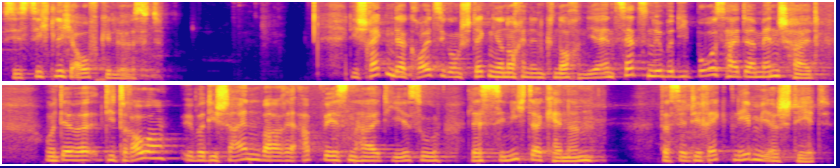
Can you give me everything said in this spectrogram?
Sie ist sichtlich aufgelöst. Die Schrecken der Kreuzigung stecken ihr noch in den Knochen. Ihr Entsetzen über die Bosheit der Menschheit und der, die Trauer über die scheinbare Abwesenheit Jesu lässt sie nicht erkennen, dass er direkt neben ihr steht.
